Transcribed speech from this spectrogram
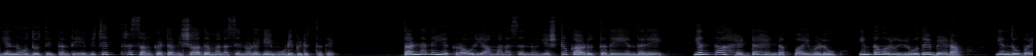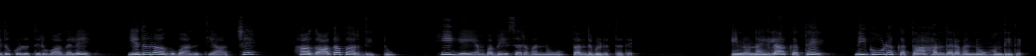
ಎನ್ನುವುದುತ್ತಿದ್ದಂತೆ ವಿಚಿತ್ರ ಸಂಕಟ ವಿಷಾದ ಮನಸ್ಸಿನೊಳಗೆ ಮೂಡಿಬಿಡುತ್ತದೆ. ತಣ್ಣನೆಯ ಕ್ರೌರ್ಯ ಮನಸ್ಸನ್ನು ಎಷ್ಟು ಕಾಡುತ್ತದೆ ಎಂದರೆ ಎಂಥ ಹೆಡ್ಡ ಹೆಂಡಪ್ಪ ಇವಳು, ಇಂಥವರು ಇರೋದೇ ಬೇಡ. ಎಂದು ಬೈದುಕೊಳ್ಳುತ್ತಿರುವಾಗಲೇ ಎದುರಾಗುವ ಅಂತ್ಯ ಛೆ, ಹಾಗಾಗಬಾರ್ದಿತ್ತು. ಹೀಗೆ ಎಂಬ ಬೇಸರವನ್ನು ತಂದುಬಿಡುತ್ತದೆ. ಇನ್ನು ನೈಲಾ ಕಥೆ ನಿಗೂಢ ಕಥಾಹಂದರವನ್ನು ಹೊಂದಿದೆ.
